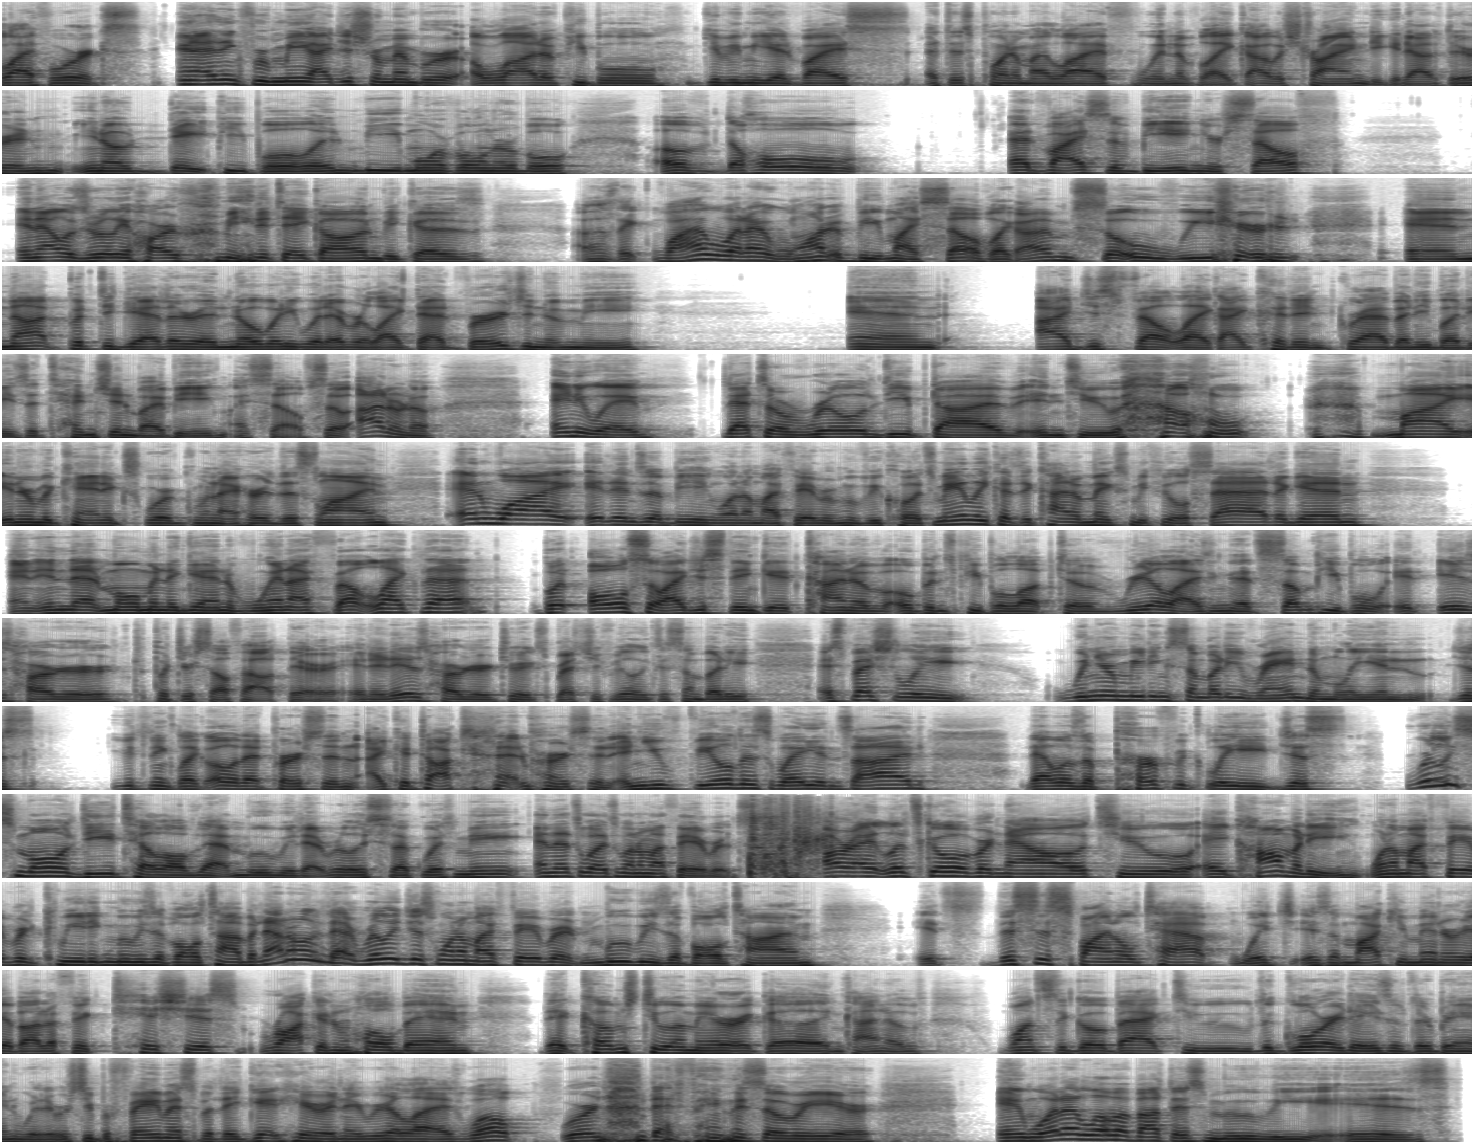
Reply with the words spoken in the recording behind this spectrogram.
life works. And I think for me, I just remember a lot of people giving me advice at this point in my life when of like I was trying to get out there and, you know, date people and be more vulnerable of the whole advice of being yourself and that was really hard for me to take on because I was like, why would I want to be myself? Like, I'm so weird and not put together, and nobody would ever like that version of me. And I just felt like I couldn't grab anybody's attention by being myself. So I don't know. Anyway, that's a real deep dive into how my inner mechanics worked when I heard this line and why it ends up being one of my favorite movie quotes, mainly because it kind of makes me feel sad again and in that moment again of when I felt like that. But also, I just think it kind of opens people up to realizing that some people, it is harder to put yourself out there and it is harder to express your feelings to somebody, especially when you're meeting somebody randomly and just you think, like, oh, that person, I could talk to that person, and you feel this way inside. That was a perfectly just really small detail of that movie that really stuck with me, and that's why it's one of my favorites. All right, let's go over now to a comedy, one of my favorite comedic movies of all time. But not only that, really just one of my favorite movies of all time. It's this is Spinal Tap, which is a mockumentary about a fictitious rock and roll band that comes to America and kind of wants to go back to the glory days of their band where they were super famous, but they get here and they realize, well, we're not that famous over here. And what I love about this movie is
